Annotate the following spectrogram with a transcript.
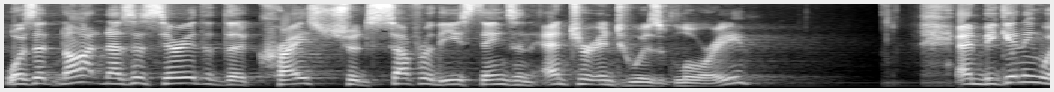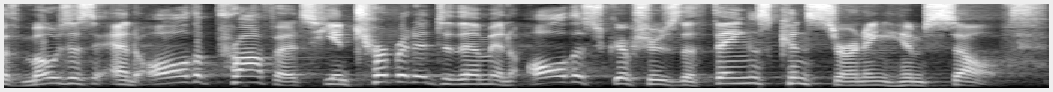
Was it not necessary that the Christ should suffer these things and enter into his glory? And beginning with Moses and all the prophets, he interpreted to them in all the scriptures the things concerning himself.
